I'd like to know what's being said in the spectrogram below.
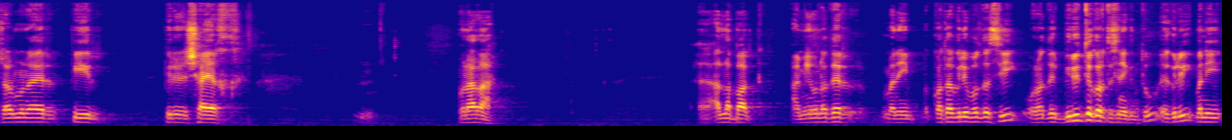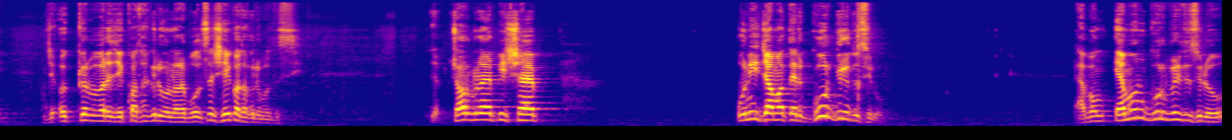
চরমনায়ের পীর, পীরের শায়েখ, ওনারা আল্লাপাক আমি ওনাদের মানে কথাগুলি বলতেছি, ওনাদের বিরুদ্ধে করতেছি না কিন্তু, এগুলি মানে যে ঐক্যের ব্যাপারে যে কথাগুলি ওনারা বলছে, সেই কথাগুলি বলতেছি। চরমনায় পীর সাহেব, উনি জামাতের গুড় বিরোধী ছিল। এবং এমন গুড় বিরোধী ছিল,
